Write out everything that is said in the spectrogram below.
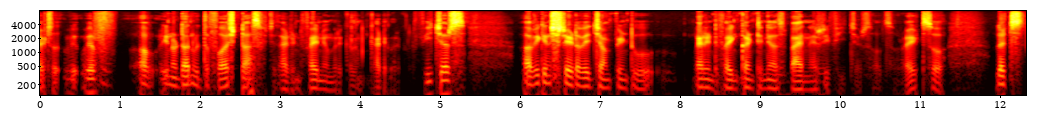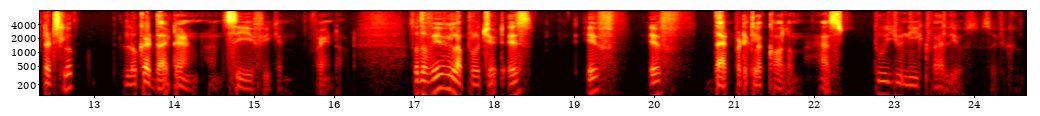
right so we, have uh, you know done with the first task which is identify numerical and categorical features. Uh, we can straight away jump into identifying continuous binary features also right? So let's let's look look at that and, and see if we can find out. So the way we'll approach it is if if that particular column has two unique values. So if you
